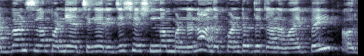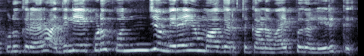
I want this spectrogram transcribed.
அட்வான்ஸ்லாம் பண்ணியாச்சுங்க. ரிஜிஸ்ட்ரேஷன் தான் பண்ணணும். அதை பண்ணுறதுக்கான வாய்ப்பை அவர் கொடுக்குறாரு. அதுலேயே கூட கொஞ்சம் விரயம் ஆகிறதுக்கான வாய்ப்புகள் இருக்குது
